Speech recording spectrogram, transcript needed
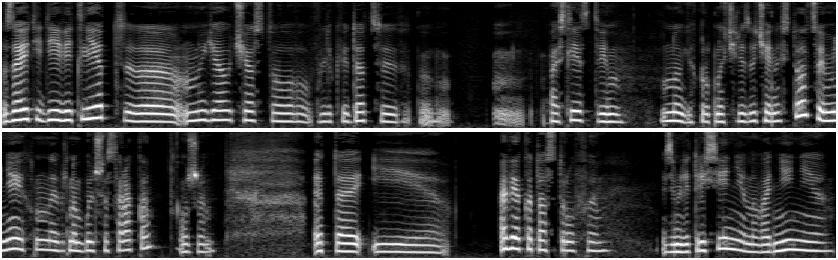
За эти 9 лет э, ну, я участвовала в ликвидации последствий многих крупных чрезвычайных ситуаций. У меня их, ну, наверное, больше 40 уже. Это и авиакатастрофы, землетрясения, наводнения,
